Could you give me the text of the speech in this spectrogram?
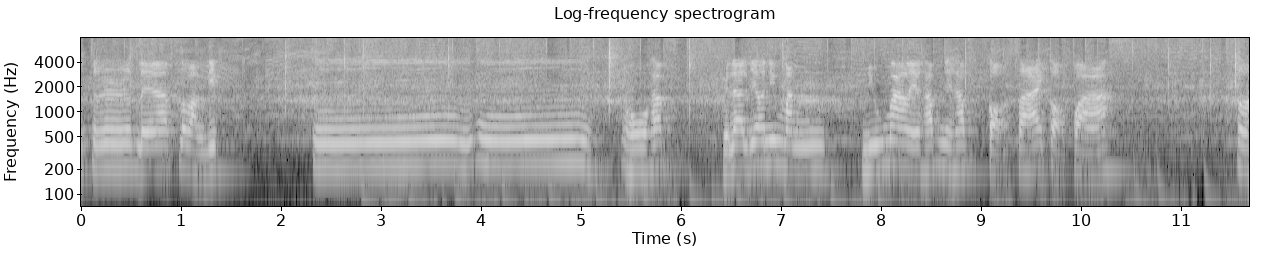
ดตืดเลยครับ ระหว่างดิฟอืมอืมโอ้โหครับ เวลาเลี้ยวนี่มันนิ้วมากเลยครับนี่ครับ เกาะซ้ายเกาะขวาอ่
